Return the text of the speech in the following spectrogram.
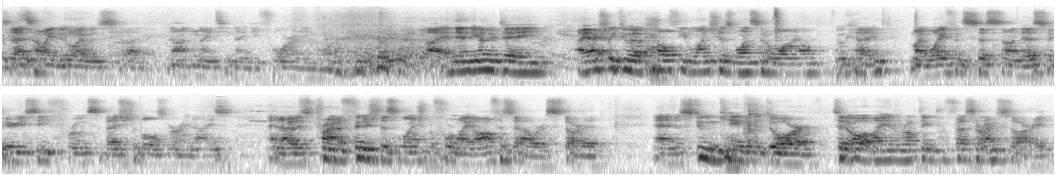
So that's how I knew I was uh, not in 1994 anymore. Uh, and then the other day, I actually do have healthy lunches once in a while, okay? My wife insists on this, so here you see fruits, vegetables, very nice. And I was trying to finish this lunch before my office hours started. And a student came to the door, said, oh, am I interrupting, Professor? I'm sorry.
